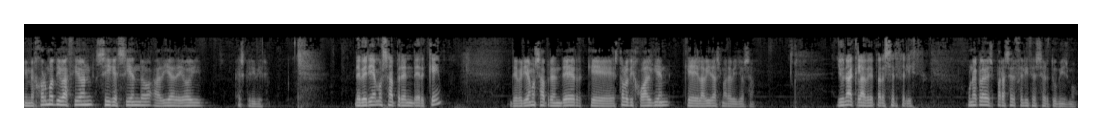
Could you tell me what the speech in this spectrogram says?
Mi mejor motivación sigue siendo, a día de hoy, escribir. ¿Deberíamos aprender qué? Deberíamos aprender que, esto lo dijo alguien, que la vida es maravillosa. ¿Y una clave para ser feliz? Una clave para ser feliz es ser tú mismo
